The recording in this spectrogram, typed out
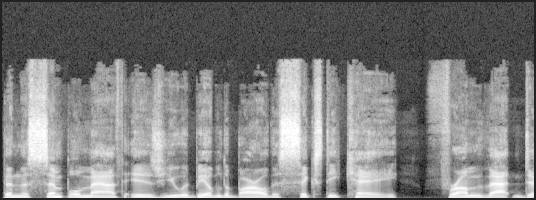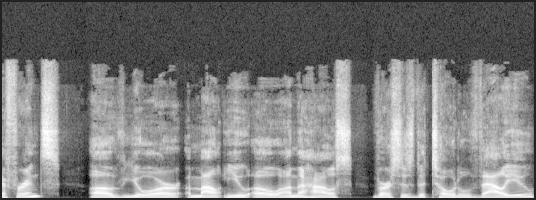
then the simple math is you would be able to borrow the 60K from that difference of your amount you owe on the house versus the total value.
